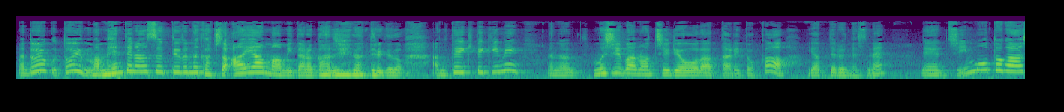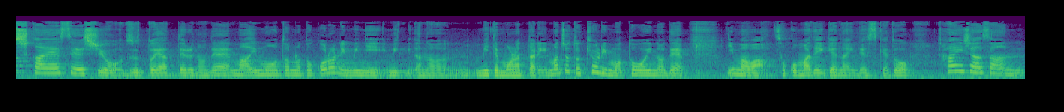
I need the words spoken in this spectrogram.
まあ、どういうどういう、まあ、メンテナンスっていうとなんかちょっとアイアンマンみたいな感じになってるけど あの定期的にあの虫歯の治療だったりとかやってるんですね。で妹が歯科衛生士をずっとやってるので、まあ、妹のところに見に見あの見てもらったり、まあ、ちょっと距離も遠いので今はそこまで行けないんですけど歯医者さん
